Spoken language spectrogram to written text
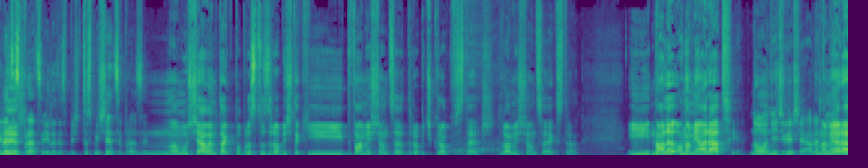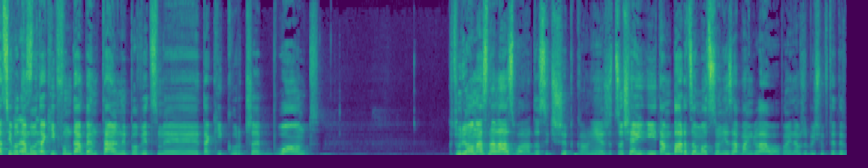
Ile to Wiesz. jest pracy? Ile to jest, to jest miesięcy pracy? No musiałem tak po prostu zrobić taki dwa miesiące, robić krok wstecz. Dwa miesiące ekstra. I, no ale ona miała rację. No nie dziwię się, ale Ona to, miała to rację, bo tam był taki fundamentalny, powiedzmy, taki kurczę błąd, który ona znalazła dosyć szybko, nie? Że coś jej tam bardzo mocno nie zabanglało. Pamiętam, że byliśmy wtedy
